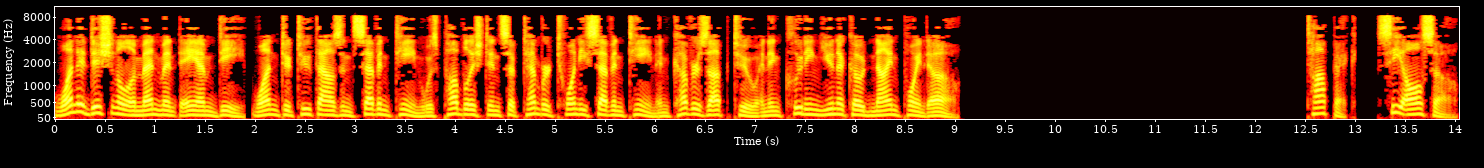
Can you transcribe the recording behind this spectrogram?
One additional amendment AMD 1 to 2017 was published in September 2017 and covers up to and including Unicode 9.0. Topic. See also.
